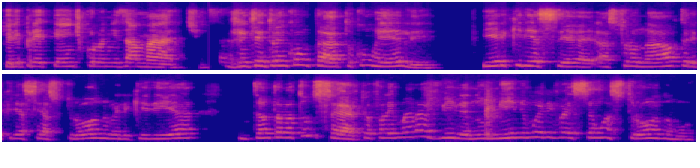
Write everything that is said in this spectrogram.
que ele pretende colonizar Marte. A gente entrou em contato com ele. E ele queria ser astronauta, ele queria ser astrônomo, ele queria. Então estava tudo certo. Eu falei, maravilha, no mínimo ele vai ser um astrônomo.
